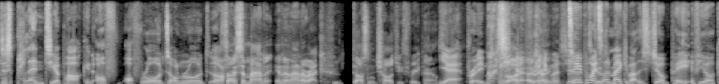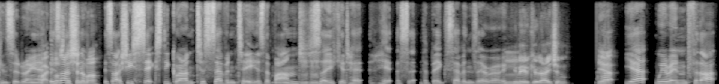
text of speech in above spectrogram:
there's plenty of parking off off road, on road. Oh, so it's a man in an anorak who doesn't charge you three pounds. yeah, pretty much. Right, yeah, okay. much, yeah. Two points I'd make about this job, Pete, if you're considering it. Quite It's close to actually- cinema. It's actually 60 grand to 70 is the band. Mhm. So you could hit hit the, the big 7 0. You need a good agent. Yeah. Yeah, we're in for that.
